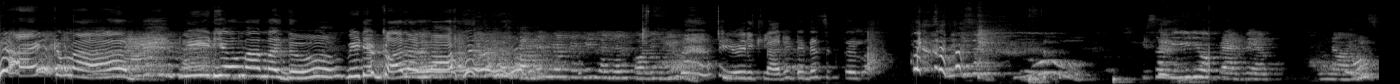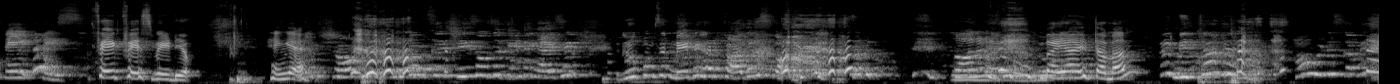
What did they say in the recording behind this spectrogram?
Prank ma'am video ma'am ಅದು ವಿಡಿಯೋ ಕಾಲ್ ಅಲ್ಲ Second ಕ್ಲಾರಿಟಿನೇ ಇಲ್ಲಿ ಕ್ಲಾರಿಟಿನೇ ಸಿಗ್ತಿಲ್ಲ It's a video prank. we have- No, it's fake face. Fake face video ಹೆಂಗೆ Shocked. Rupam said she's also getting. I said, Rupam said maybe her father is calling. ಭಯ ಆಯ್ತಾ ma'am Hey, Nitya, how it is coming?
